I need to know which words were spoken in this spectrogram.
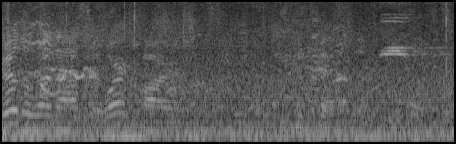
You're the one that has to work hard.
